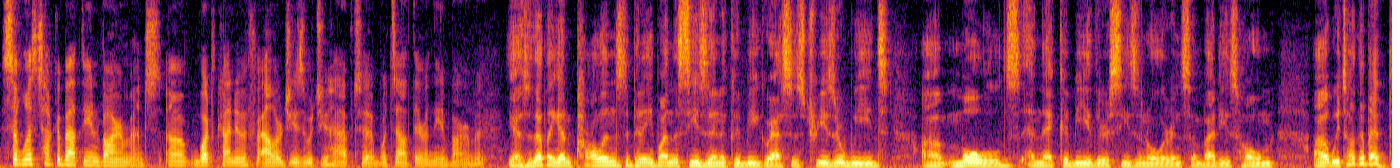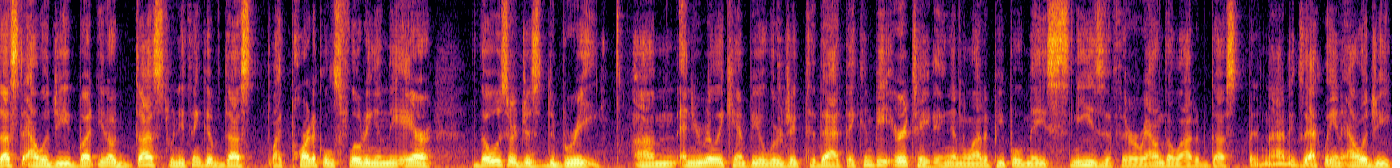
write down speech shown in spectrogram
So let's talk about the environment. Uh, what kind of allergies would you have to what's out there in the environment? Yeah, so definitely again, pollens, depending upon the season, it could be grasses, trees, or weeds. Uh, molds, and that could be either seasonal or in somebody's home. Uh, we talk about dust allergy, but you know, dust, when you think of dust like particles floating in the air, those are just debris. Um, and you really can't be allergic to that. They can be irritating, and a lot of people may sneeze if they're around a lot of dust, but not exactly an allergy.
